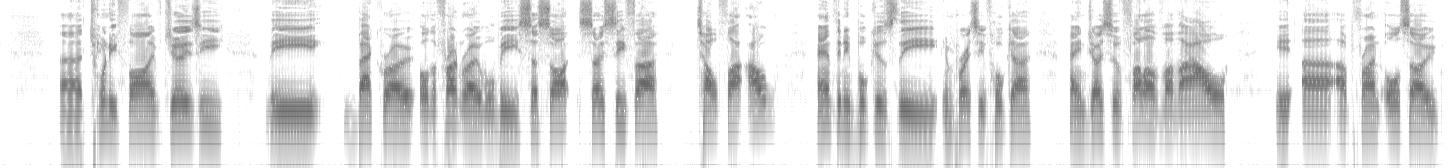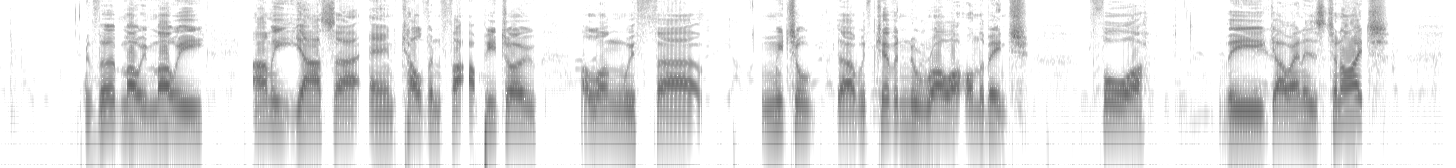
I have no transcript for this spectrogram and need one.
uh, 25 jersey. The back row or the front row will be Sosi- Sosifa Talfa'al. Anthony Booker's the impressive hooker, and Joseph Falavavao uh, up front. Also, Verb Moe Moe, Ami Yasa, and Calvin Fa'apito, along with uh, Mitchell, uh, with Kevin Nuroa on the bench for the Goannas tonight.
